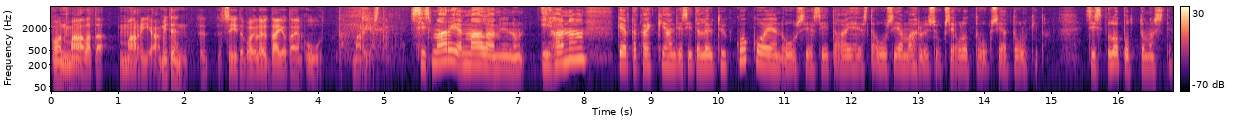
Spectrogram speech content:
on maalata Mariaa? Miten siitä voi löytää jotain uutta Mariasta? Siis Marian maalaaminen on ihanaa kerta kaikkiaan ja siitä löytyy koko ajan uusia siitä aiheesta, uusia mahdollisuuksia, ulottuvuuksia tulkita. Siis loputtomasti.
